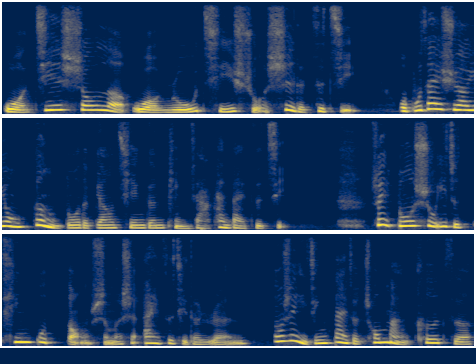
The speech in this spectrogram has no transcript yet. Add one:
我接收了我如其所是的自己，我不再需要用更多的标签跟评价看待自己。所以，多数一直听不懂什么是爱自己的人，都是已经带着充满苛责、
